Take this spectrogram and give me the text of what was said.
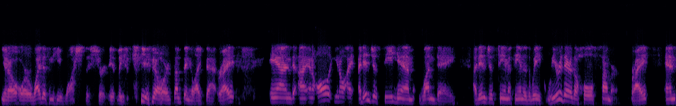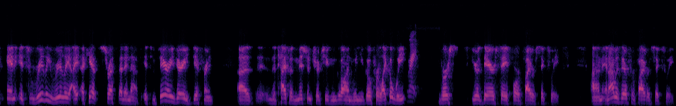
you know, or why doesn't he wash this shirt at least, you know, or something like that, right? And uh, and all, you know, I, I didn't just see him one day. I didn't just see him at the end of the week. We were there the whole summer, right? And and it's really, really, I, I can't stress that enough. It's very, very different uh, the type of mission trips you can go on when you go for like a week Right. versus you're there, say, for five or six weeks. Um, and I was there for five or six weeks.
